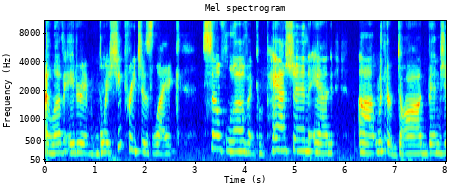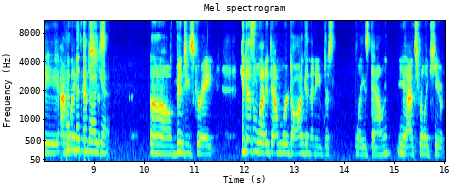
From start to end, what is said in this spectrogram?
I love Adriene. Boy, she preaches like self love and compassion, and uh, with her dog Benji. I'm Haven't like, met the that's dog just, yet. Oh, Benji's great. He does a lot of downward dog, and then he just lays down. Yeah, it's really cute.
